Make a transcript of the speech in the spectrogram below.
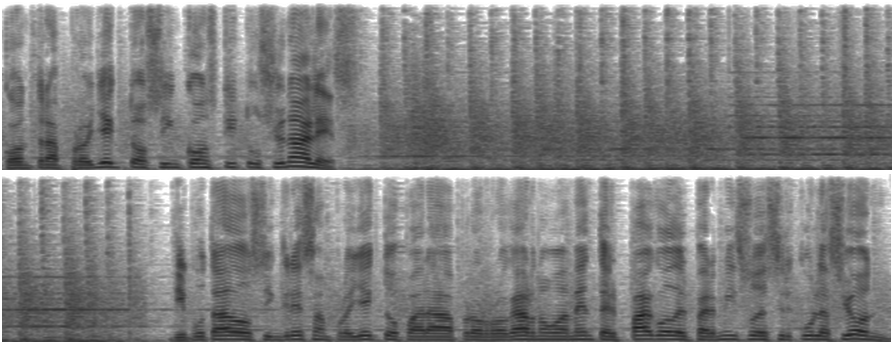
contra proyectos inconstitucionales. Diputados ingresan proyecto para prorrogar nuevamente el pago del permiso de circulación.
